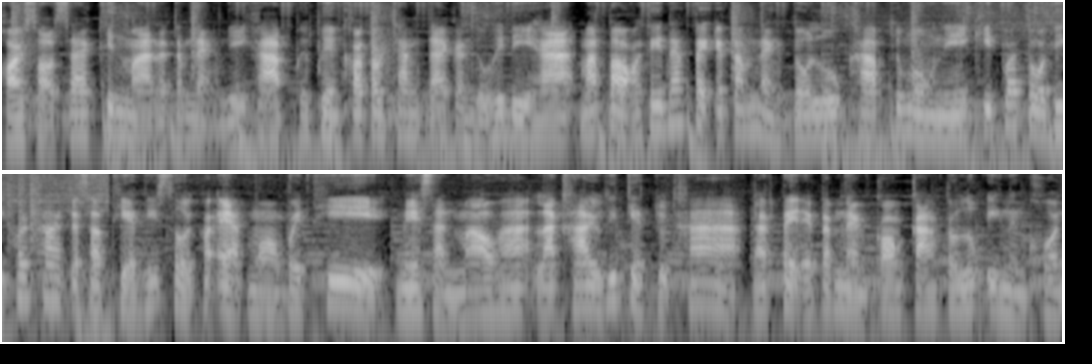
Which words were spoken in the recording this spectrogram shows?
คอยสอดแทรกขึ้นมาในตำแหน่งนี้ครับ เพื่อนๆก็ต้องช่างใจกันดูให้ดีฮะ มาต่อกันที่นักเตะในตำแหน่งตัวลุกครับ ชั่วโมงนี้คิดว่าตัวที่ค่อนข้างจะเสถียรที่สุดก็แอบมองไปที่เมสันเมาส์ฮะ ราคาอยู่ที่ 7.5นักเตะในตำแหน่งกองกลางตัวลุกอีกหนึ่งคน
